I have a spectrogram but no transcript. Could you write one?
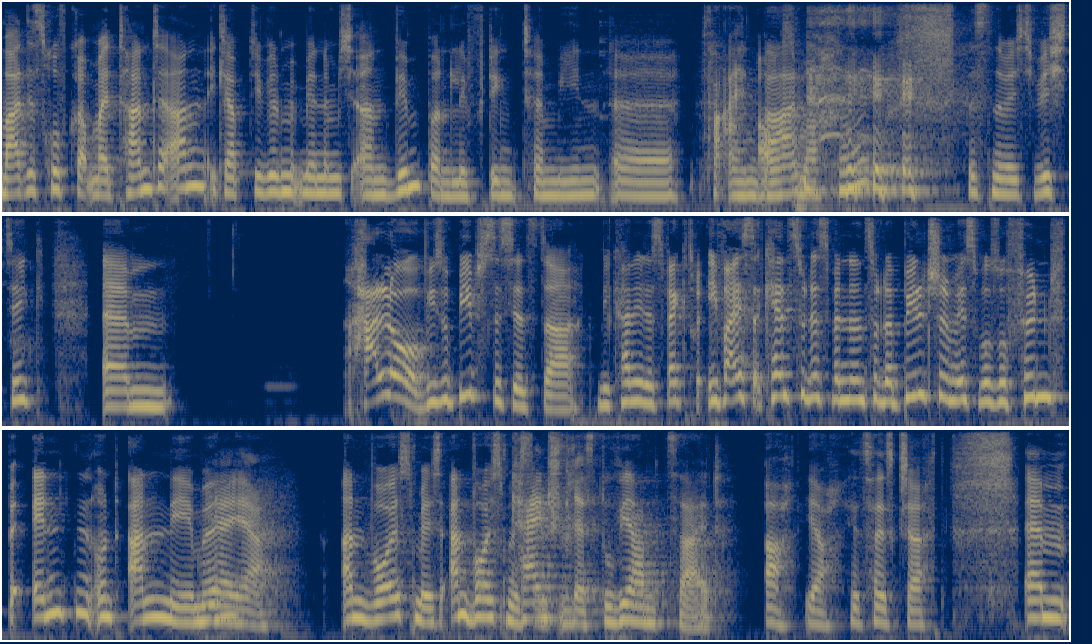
Warte, jetzt ruft gerade meine Tante an. Ich glaube, die will mit mir nämlich einen Wimpernlifting-Termin äh, vereinbaren. Ausmachen. das ist nämlich wichtig. Ähm, Hallo, wieso biebst du das jetzt da? Wie kann ich das wegdrücken? Ich weiß, kennst du das, wenn dann so der Bildschirm ist, wo so fünf beenden und annehmen? Ja, ja. An Voicemails, an Voicemails. Kein Stress, du, wir haben Zeit. Ah, ja, jetzt habe ich es geschafft. Ähm,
